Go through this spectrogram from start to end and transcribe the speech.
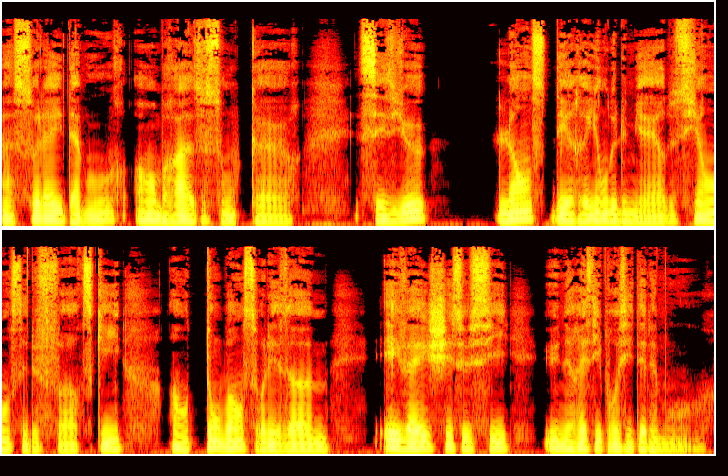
Un soleil d'amour embrase son cœur, ses yeux lancent des rayons de lumière, de science et de force qui, en tombant sur les hommes, éveillent chez ceux-ci une réciprocité d'amour.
